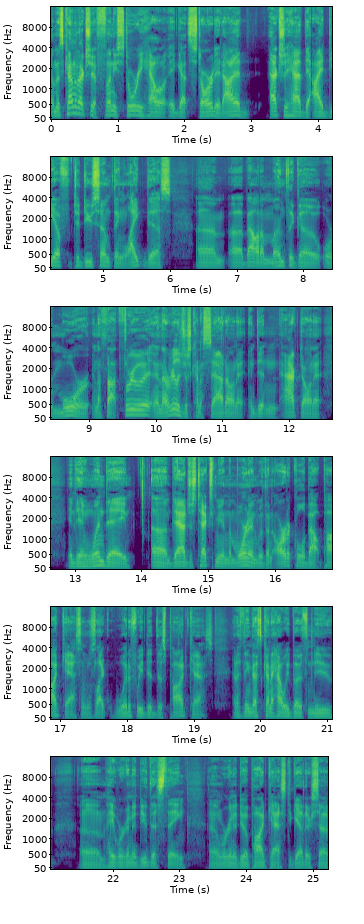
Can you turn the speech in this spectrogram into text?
Um, it's kind of actually a funny story how it got started. I had actually had the idea to do something like this um, about a month ago or more, and I thought through it, and I really just kind of sat on it and didn't act on it. And then one day, um, Dad just texted me in the morning with an article about podcasts and was like, "What if we did this podcast?" And I think that's kind of how we both knew, um, "Hey, we're going to do this thing." Uh, we're going to do a podcast together. So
